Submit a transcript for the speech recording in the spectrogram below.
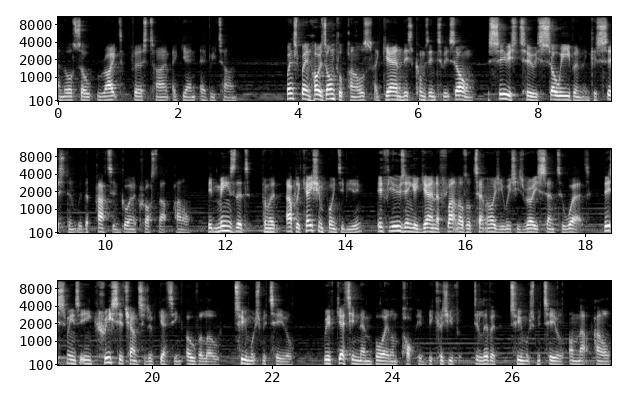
and also right first time again every time. When spraying horizontal panels, again this comes into its own. The Series 2 is so even and consistent with the pattern going across that panel. It means that from an application point of view, if using again a flat nozzle technology which is very centre wet, this means it increases chances of getting overload, too much material, with getting them boil and popping because you've delivered too much material on that panel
